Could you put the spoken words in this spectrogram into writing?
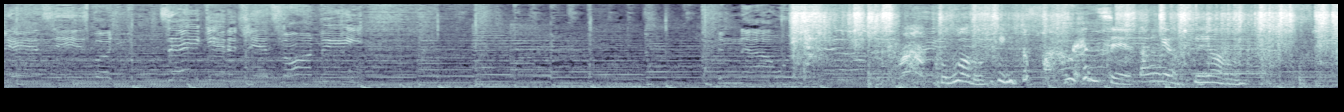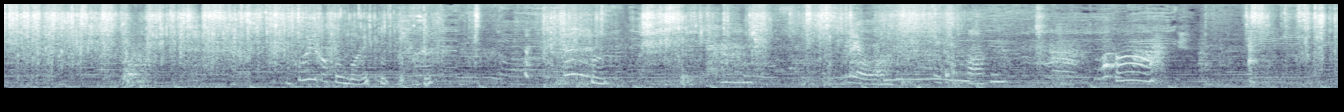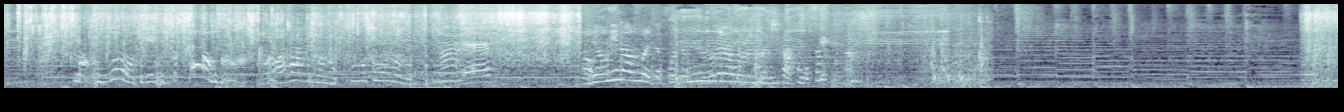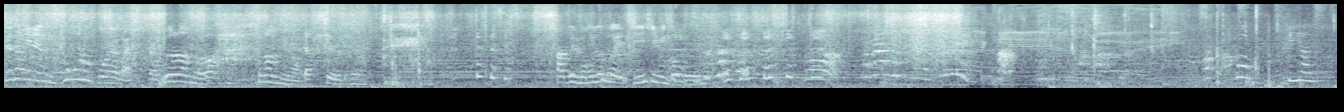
Chances, but you're taking a chance on me. And now we're 고구마 너 어떻게 이렇게 쪽 그치. 당겨. 귀여워. 소리가 쏜 웃기지? 귀여워. 이거 봐. 아. 야, 고구마 어떻게 이렇게 조그만 거? 와사비도 넣고, 소금도 넣고. 예. 명이나물 넣고 명이나물을 더 이상 먹게. 세상에는 통으로 구워야 맛있다. 그럼 와, 그럼요. 역시 우리는 다들 먹는 거에 진심이거든. 어, 미안.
